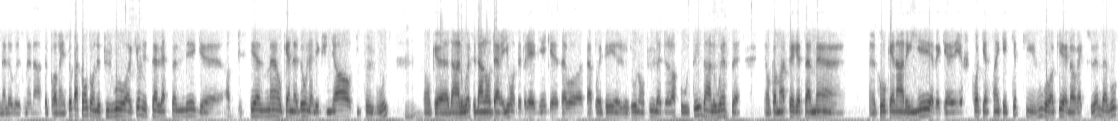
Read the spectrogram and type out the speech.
malheureusement, dans cette province-là. Par contre, on a pu jouer au hockey. On est la seule ligue officiellement au Canada, la Ligue junior, qui peut jouer. Mm-hmm. Donc, dans l'Ouest et dans l'Ontario, on sait très bien que ça va ça n'a pas été Jojo non plus de leur côté. Dans l'Ouest, ils ont commencé récemment un court calendrier avec, euh, je crois qu'il y a cinq équipes qui jouent au hockey à l'heure actuelle d'abord.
